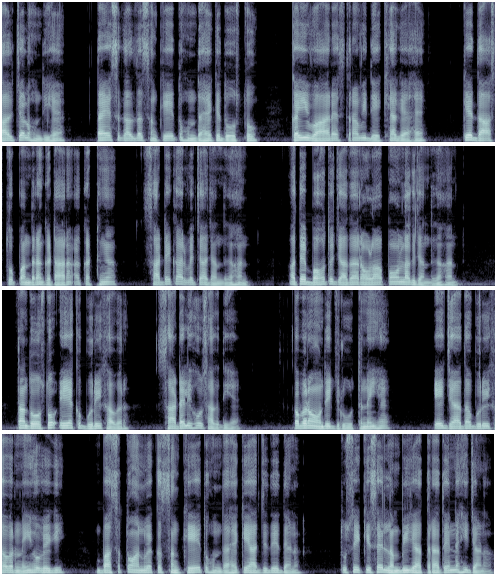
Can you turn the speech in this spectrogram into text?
ਹਲਚਲ ਹੁੰਦੀ ਹੈ, ਤਾਂ ਇਸ ਗੱਲ ਦਾ ਸੰਕੇਤ ਹੁੰਦਾ ਹੈ ਕਿ ਦੋਸਤੋ, ਕਈ ਵਾਰ ਇਸ ਤਰ੍ਹਾਂ ਵੀ ਦੇਖਿਆ ਗਿਆ ਹੈ ਕਿ 10 ਤੋਂ 15 ਗਟਾਰਾਂ ਇਕੱਠੀਆਂ ਸਾਡੇ ਘਰ ਵਿੱਚ ਆ ਜਾਂਦੀਆਂ ਹਨ ਅਤੇ ਬਹੁਤ ਜ਼ਿਆਦਾ ਰੌਲਾ ਪਾਉਣ ਲੱਗ ਜਾਂਦੀਆਂ ਹਨ। ਤਾਂ ਦੋਸਤੋ, ਇਹ ਇੱਕ ਬੁਰੀ ਖਬਰ ਸਾਡੇ ਲਈ ਹੋ ਸਕਦੀ ਹੈ। ਘਬਰਾਉਣ ਦੀ ਜ਼ਰੂਰਤ ਨਹੀਂ ਹੈ। ਇਹ ਜ਼ਿਆਦਾ ਬੁਰੀ ਖਬਰ ਨਹੀਂ ਹੋਵੇਗੀ। ਬਸ ਤੁਹਾਨੂੰ ਇੱਕ ਸੰਕੇਤ ਹੁੰਦਾ ਹੈ ਕਿ ਅੱਜ ਦੇ ਦਿਨ ਤੁਸੀਂ ਕਿਸੇ ਲੰਬੀ ਯਾਤਰਾ ਤੇ ਨਹੀਂ ਜਾਣਾ।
